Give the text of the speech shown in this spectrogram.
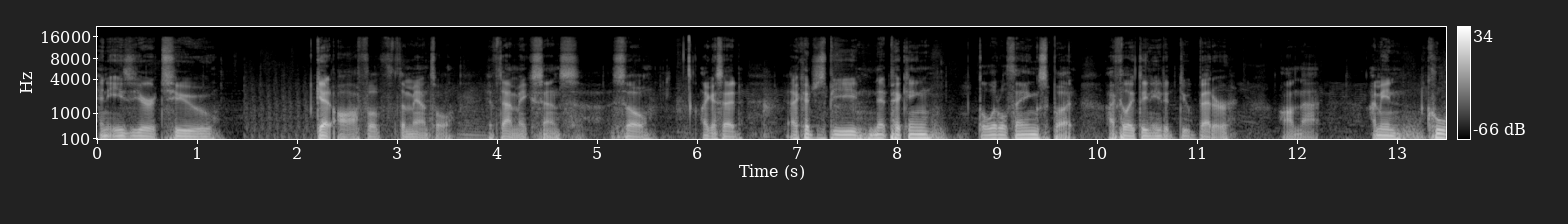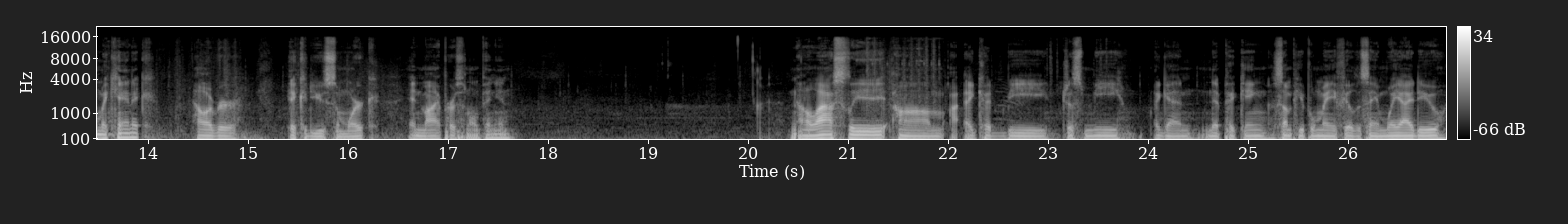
and easier to get off of the mantle, if that makes sense. So, like I said, I could just be nitpicking the little things, but I feel like they need to do better on that. I mean, cool mechanic. However, it could use some work, in my personal opinion. Now, lastly, um, I could be just me again nitpicking. Some people may feel the same way I do.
